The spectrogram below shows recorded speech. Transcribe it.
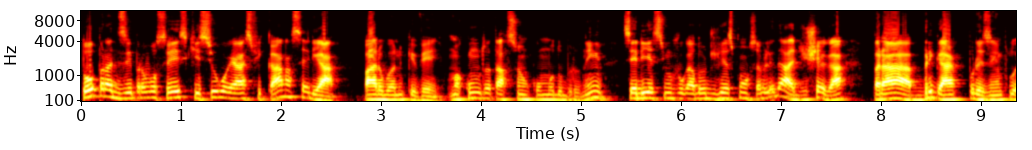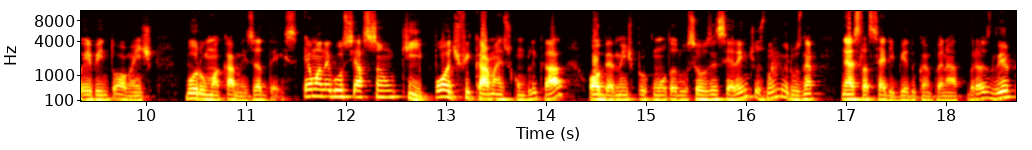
Tô para dizer para vocês que se o Goiás ficar na Série A para o ano que vem, uma contratação como o do Bruninho seria sim um jogador de responsabilidade, de chegar para brigar, por exemplo, eventualmente por uma camisa 10. É uma negociação que pode ficar mais complicada, obviamente por conta dos seus excelentes números, né, nesta Série B do Campeonato Brasileiro,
